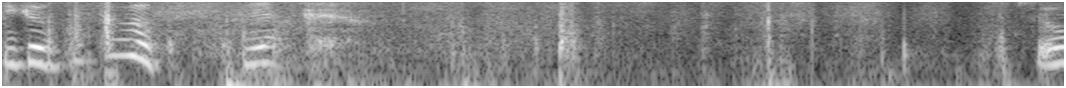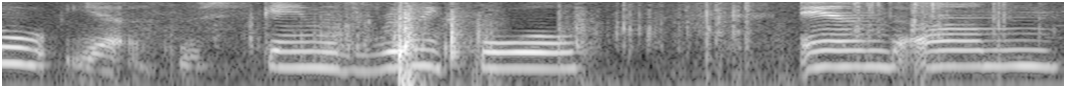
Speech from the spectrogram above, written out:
because this is a sick So yeah, this game is really cool. And um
